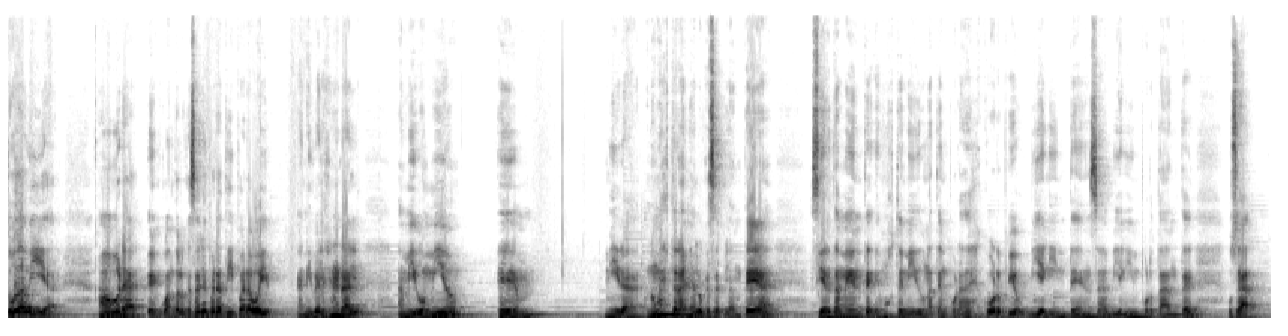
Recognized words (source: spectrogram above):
Todavía. Ahora, en cuanto a lo que sale para ti para hoy, a nivel general, amigo mío, em, mira, no me extraña lo que se plantea. Ciertamente hemos tenido una temporada de Scorpio bien intensa, bien importante. O sea,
